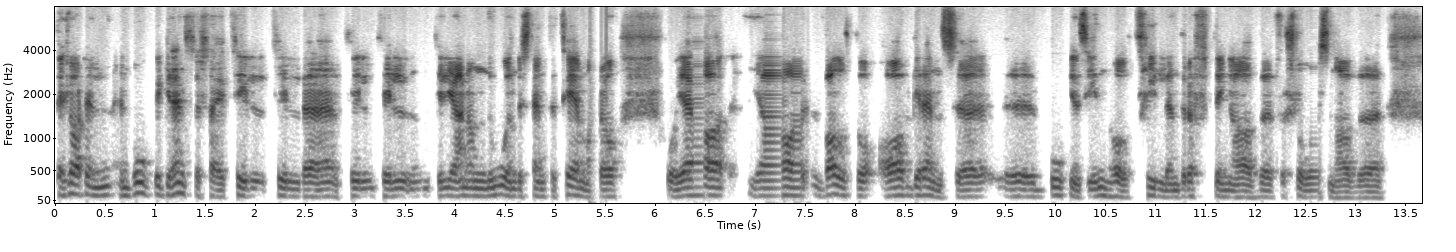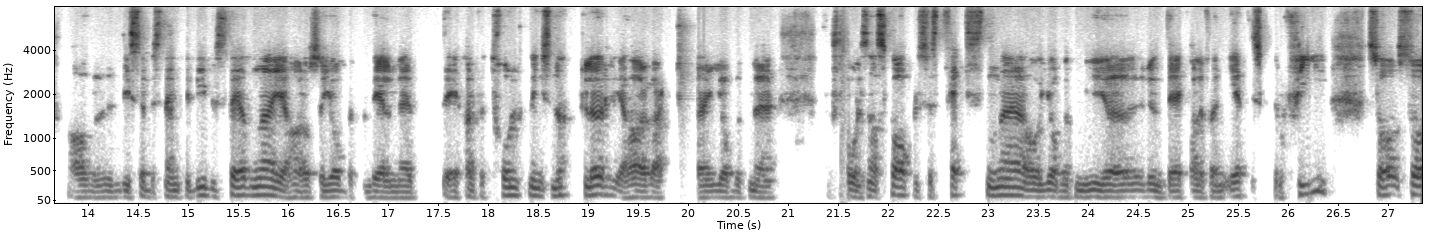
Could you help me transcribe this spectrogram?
det er klart en, en, bok begrenser seg til, til, eh, til, til gjerne noen bestemte temaer. Og, og jeg, har, jeg, har, valgt å avgrense uh, bokens innhold til en drøfting av uh, forståelsen av, uh, av, disse bestemte bibelstedene. Jeg har også jobbet en del med det jeg kaller for tolkningsnøkler. Jeg har vært, jobbet med forståelsen av skapelsestekstene og jobbet mye rundt det jeg kaller for en etisk profil. Så, så,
